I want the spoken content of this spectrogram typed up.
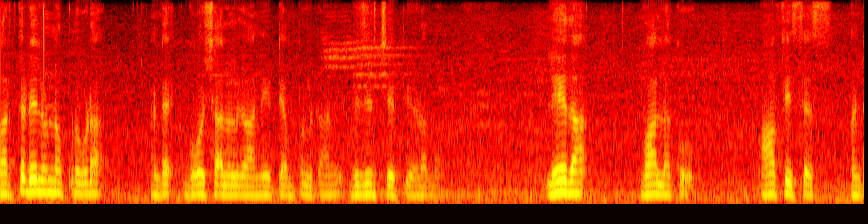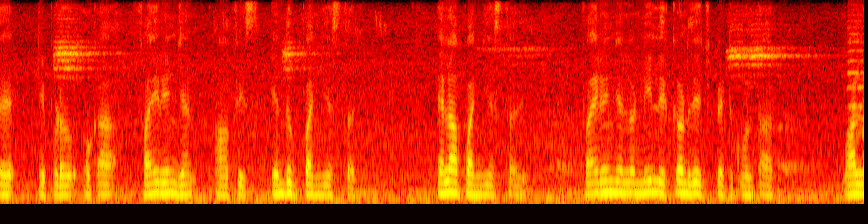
బర్త్డేలు ఉన్నప్పుడు కూడా అంటే గోశాలలు కానీ టెంపుల్ కానీ విజిట్ చేపించడము లేదా వాళ్ళకు ఆఫీసెస్ అంటే ఇప్పుడు ఒక ఫైర్ ఇంజన్ ఆఫీస్ ఎందుకు పనిచేస్తుంది? ఎలా పనిచేస్తుంది? ఫైర్ ఇంజన్లో నీళ్ళు ఎక్కడ తెచ్చి పెట్టుకుంటారు వాళ్ళ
